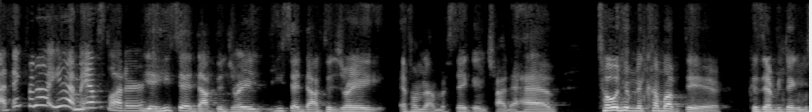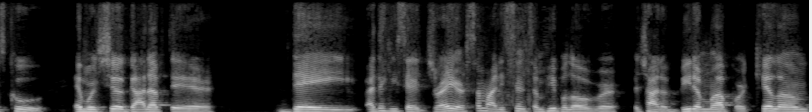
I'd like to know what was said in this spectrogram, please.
I think for that, yeah, manslaughter. Yeah, he said Dr. Dre. He said Dr. Dre, if I'm not mistaken, tried to have told him to come up there because everything was cool. And when Suge got up there, they I think he said Dre or somebody sent some people over to try to beat him up or kill him.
